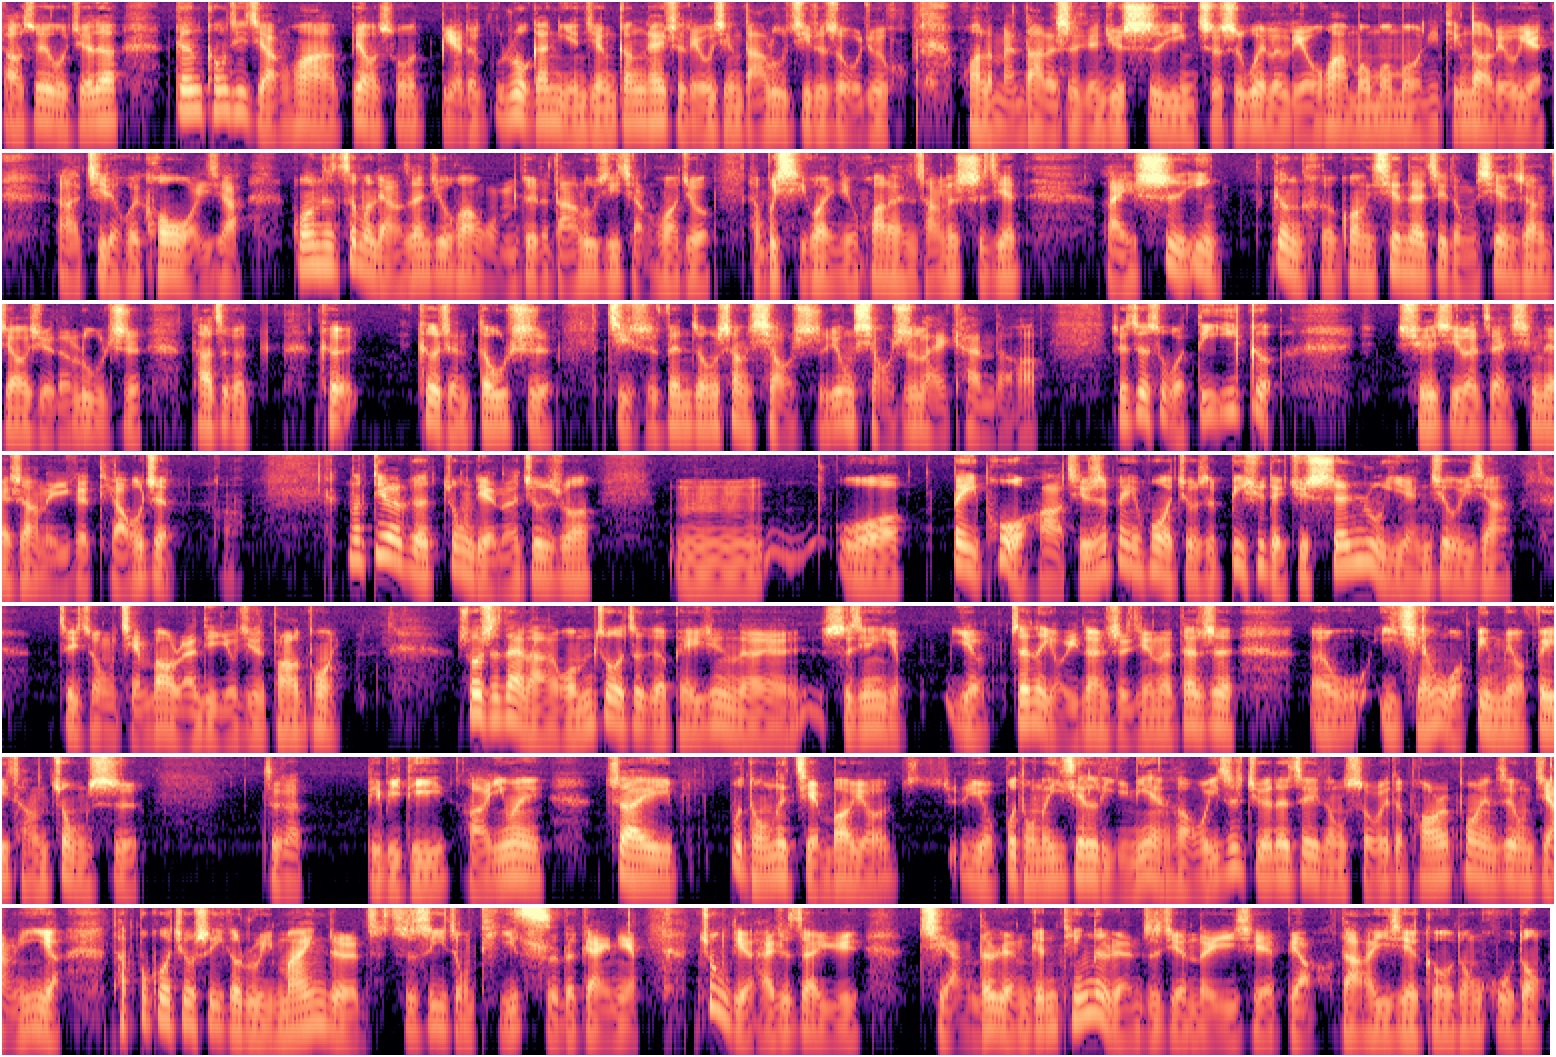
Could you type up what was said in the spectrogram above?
啊，所以我觉得跟空气讲话，不要说别的。若干年前刚开始流行打录机的时候，我就花了蛮大的时间去适应，只是为了留话某某某，你听到留言啊，记得会 call 我一下。光是这么两三句话，我们对着打录机讲话就很不习惯，已经花了很长的时间来适应。更何况现在这种线上教学的录制，它这个课课程都是几十分钟上小时，用小时来看的哈。所以这是我第一个。学习了在心态上的一个调整啊，那第二个重点呢，就是说，嗯，我被迫哈，其实被迫就是必须得去深入研究一下这种简报软体，尤其是 PowerPoint。说实在啦，我们做这个培训的时间也也真的有一段时间了，但是呃，以前我并没有非常重视这个 PPT 啊，因为在不同的简报有有不同的一些理念哈，我一直觉得这种所谓的 PowerPoint 这种讲义啊，它不过就是一个 reminder，只是一种提词的概念，重点还是在于讲的人跟听的人之间的一些表达、一些沟通互动。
